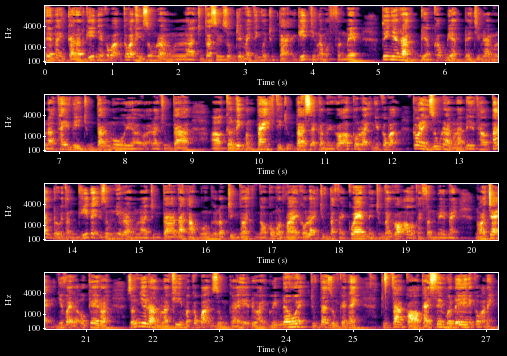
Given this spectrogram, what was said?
tiến hành cài đặt Git nha các bạn. Các bạn hình dung rằng là chúng ta sử dụng trên máy tính của chúng ta Git chính là một phần mềm. Tuy nhiên rằng điểm khác biệt đấy chính rằng là thay vì chúng ta ngồi ờ, gọi là chúng ta uh, click bằng tay thì chúng ta sẽ cần phải gõ câu lệnh nha các bạn. Các bạn hình dung rằng là để thao tác đối với thằng Git ấy giống như rằng là chúng ta đang học ngôn ngữ lập trình thôi nó có một vài câu lệnh chúng ta phải quen để chúng ta gõ vào cái phần mềm này. Nó chạy như vậy là ok rồi. Giống như rằng là khi mà các bạn dùng cái hệ điều hành Windows ấy chúng ta dùng cái này chúng ta có cái CMD đấy các bạn này.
